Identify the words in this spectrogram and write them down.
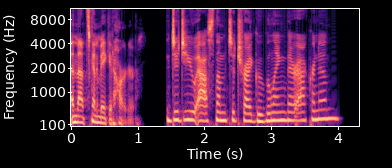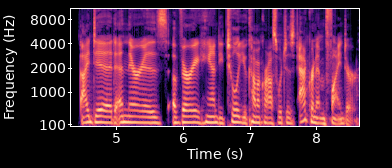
And that's going to make it harder. Did you ask them to try Googling their acronym? I did, and there is a very handy tool you come across, which is Acronym Finder.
